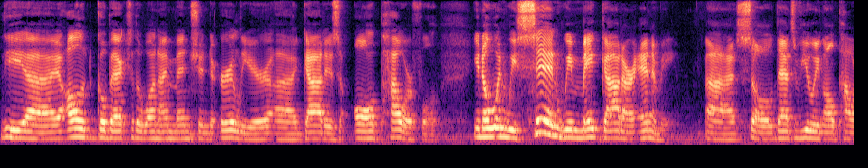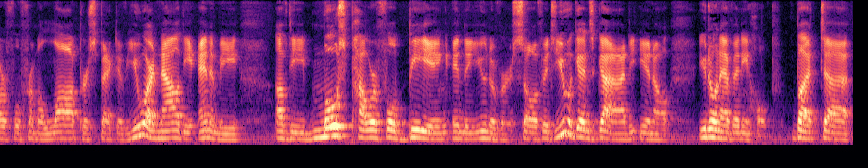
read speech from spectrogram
The uh, I'll go back to the one I mentioned earlier. Uh, God is all powerful. You know, when we sin, we make God our enemy. Uh, so that's viewing all powerful from a law perspective. You are now the enemy of the most powerful being in the universe. So if it's you against God, you know, you don't have any hope. But uh,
